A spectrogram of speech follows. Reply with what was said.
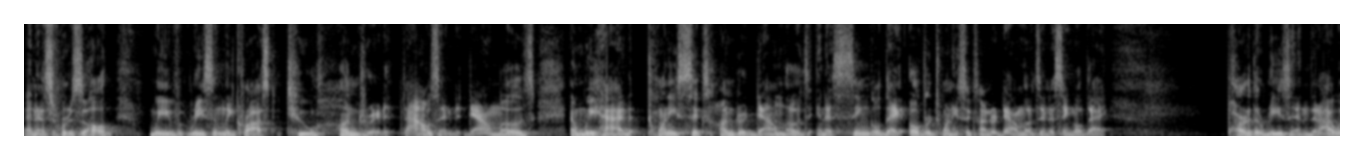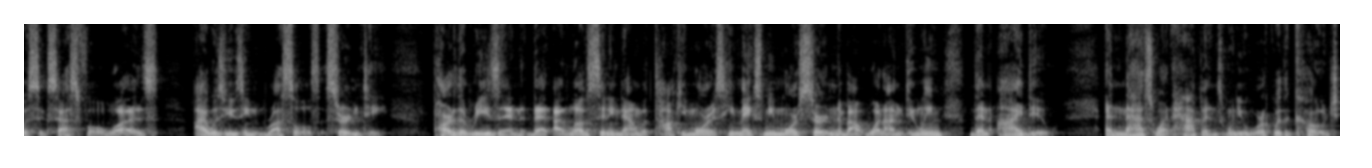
And as a result, we've recently crossed 200,000 downloads and we had 2,600 downloads in a single day, over 2,600 downloads in a single day. Part of the reason that I was successful was I was using Russell's certainty. Part of the reason that I love sitting down with Taki Moore is he makes me more certain about what I'm doing than I do. And that's what happens when you work with a coach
